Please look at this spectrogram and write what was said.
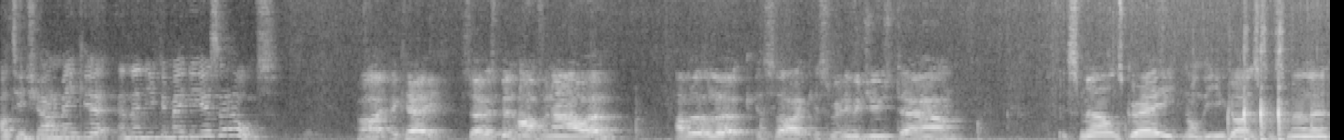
I'll teach you how to make it, and then you can make it yourselves. Right, okay. So it's been half an hour. Have a little look. It's like it's really reduced down. It smells great. Not that you guys can smell it,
